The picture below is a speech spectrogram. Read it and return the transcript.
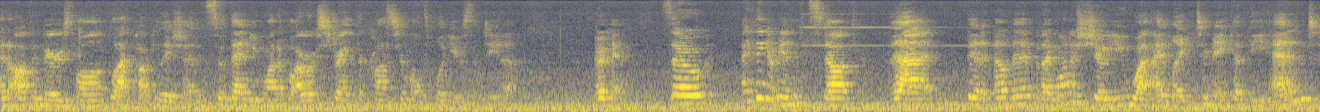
and often very small black populations, so then you want to borrow strength across your multiple years of data. Okay, so I think I'm going to stop that bit of it, but I want to show you what I like to make at the end,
